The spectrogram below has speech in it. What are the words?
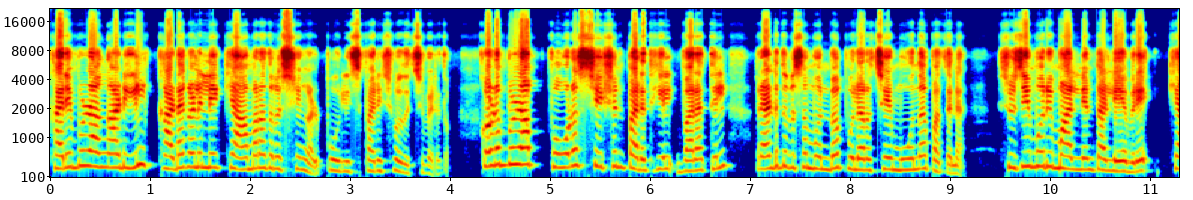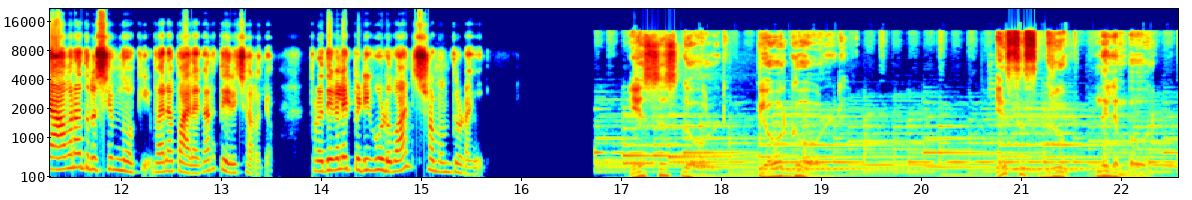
കരിമ്പുഴ അങ്ങാടിയിൽ കടകളിലെ ക്യാമറ ദൃശ്യങ്ങൾ പോലീസ് പരിശോധിച്ചു വരുന്നു. കൊടുമ്പുഴ ഫോറസ്റ്റ് സ്റ്റേഷൻ പരിധിയിൽ വരത്തിൽ രണ്ടു ദിവസം മുൻപ് പുലർച്ചെ മൂന്ന് പത്തിന് ശുചിമുറി മാലിന്യം തള്ളിയവരെ ക്യാമറ ദൃശ്യം നോക്കി വനപാലകർ തിരിച്ചറിഞ്ഞു. പ്രതികളെ പിടികൂടുവാൻ ശ്രമം തുടങ്ങി. Gold gold. ഗ്രൂപ്പ് നിലമ്പൂർ.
